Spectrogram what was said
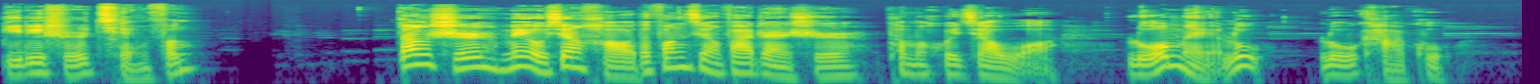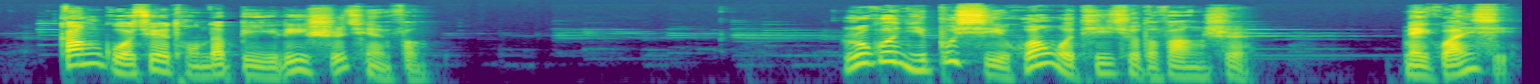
比利时前锋。当时没有向好的方向发展时，他们会叫我罗美路卢卡库，刚果血统的比利时前锋。如果你不喜欢我踢球的方式，没关系。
